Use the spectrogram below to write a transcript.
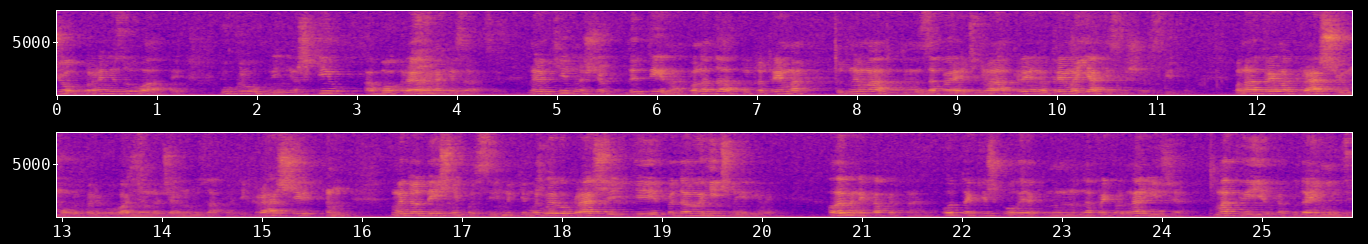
щоб організувати укрупнення шкіл або реорганізацію, необхідно, щоб дитина, вона да, тут отримає, тут нема е, заперечень, вона отри- отримає якіснішу освіту. Вона отримає кращі умови перебування в навчальному закладі, кращі методичні посібники, можливо, кращий і педагогічний рівень. Але виникає питання. От такі школи, як, наприклад, Наріжжя, Матвіївка, куди і німці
